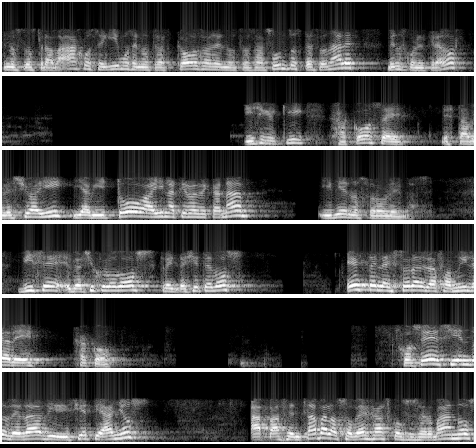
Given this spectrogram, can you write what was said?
en nuestros trabajos, seguimos en nuestras cosas, en nuestros asuntos personales, menos con el Creador. Dice que aquí Jacob se estableció ahí y habitó ahí en la tierra de Canaán y vienen los problemas. Dice el versículo 2, 37, 2, esta es la historia de la familia de Jacob. José, siendo de edad de 17 años, apacentaba las ovejas con sus hermanos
